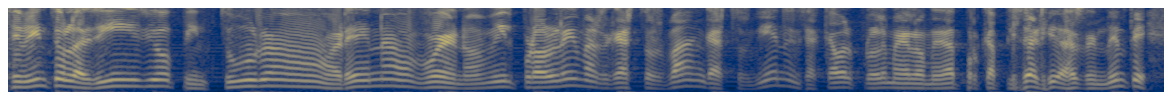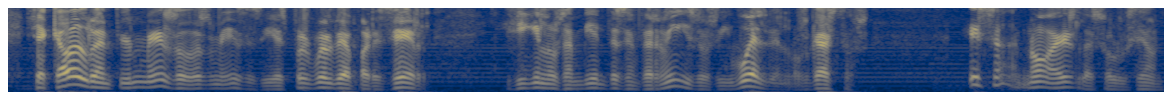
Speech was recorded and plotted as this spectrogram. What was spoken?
Cemento, ladrillo, pintura, arena, bueno, mil problemas, gastos van, gastos vienen, se acaba el problema de la humedad por capilaridad ascendente, se acaba durante un mes o dos meses y después vuelve a aparecer y siguen los ambientes enfermizos y vuelven los gastos. Esa no es la solución.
